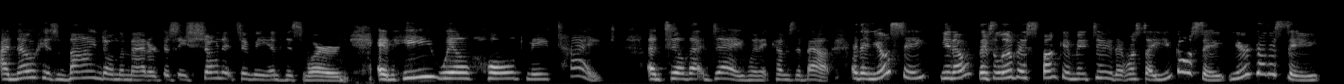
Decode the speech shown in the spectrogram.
I know his mind on the matter because he's shown it to me in his word and he will hold me tight until that day when it comes about. And then you'll see, you know, there's a little bit of spunk in me too that will say, "You gonna see, you're going to see.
